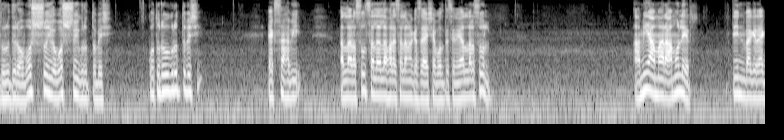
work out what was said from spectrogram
দুরুদের অবশ্যই অবশ্যই গুরুত্ব বেশি। কতটুকু গুরুত্ব বেশি? এক সাহাবি আল্লাহ রসুল সাল্লাহ সাল্লামের কাছে এসে বলতেছেন, এ আল্লাহ রসুল আমি আমার আমলের তিন ভাগের এক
